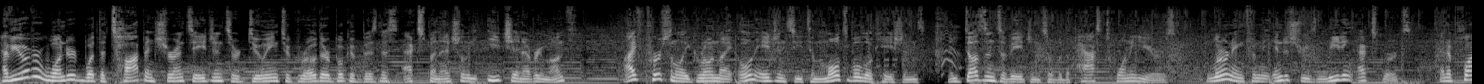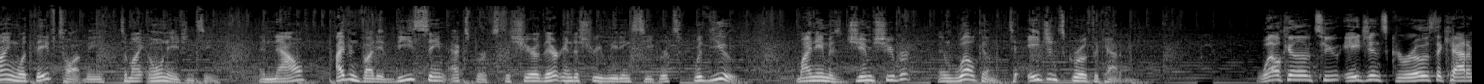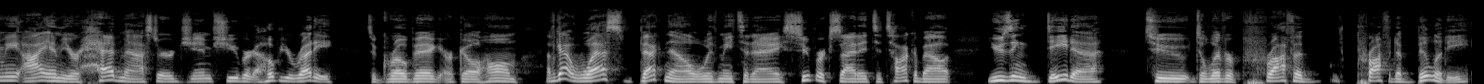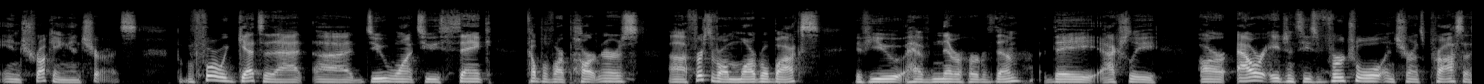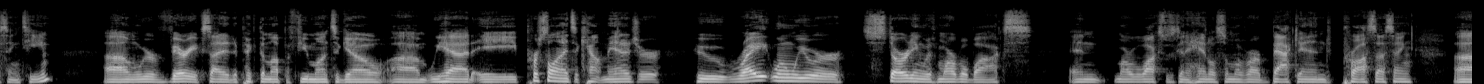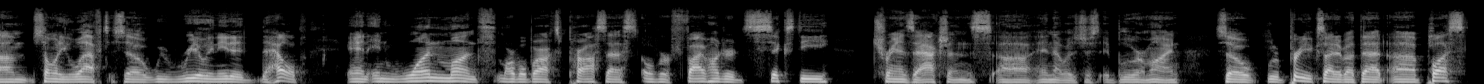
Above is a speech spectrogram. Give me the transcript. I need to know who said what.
Speaker 1: Have you ever wondered what the top insurance agents are doing to grow their book of business exponentially each and every month? I've personally grown my own agency to multiple locations and dozens of agents over the past 20 years, learning from the industry's leading experts and applying what they've taught me to my own agency. And now, I've invited these same experts to share their industry leading secrets with you. My name is Jim Schubert, and welcome to Agents Growth Academy. Welcome to Agents Growth Academy. I am your headmaster, Jim Schubert. I hope you're ready to grow big or go home. I've got Wes Becknell with me today. Super excited to talk about using data to deliver profit profitability in trucking insurance. But before we get to that, uh, do want to thank a couple of our partners. Uh, first of all, Marble Box. If you have never heard of them, they actually are our agency's virtual insurance processing team. Um, we were very excited to pick them up a few months ago. Um, we had a personalized account manager who, right when we were starting with Marblebox, and Marblebox was going to handle some of our back end processing, um, somebody left. So we really needed the help. And in one month, Marblebox processed over 560 transactions. Uh, and that was just, it blew our mind. So we're pretty excited about that. Uh, plus,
